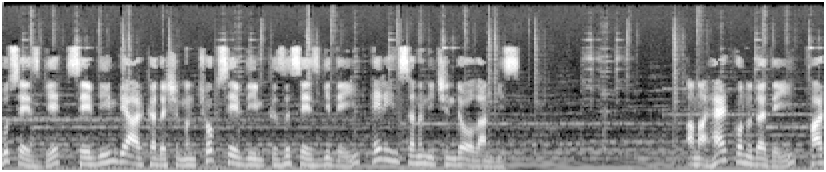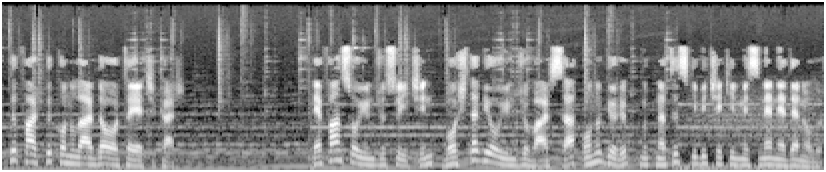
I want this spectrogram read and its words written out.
Bu sezgi, sevdiğim bir arkadaşımın çok sevdiğim kızı Sezgi değil, her insanın içinde olan his. Ama her konuda değil, farklı farklı konularda ortaya çıkar. Defans oyuncusu için, boşta bir oyuncu varsa, onu görüp, mıknatıs gibi çekilmesine neden olur.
